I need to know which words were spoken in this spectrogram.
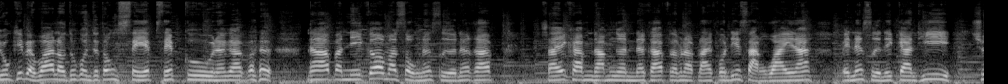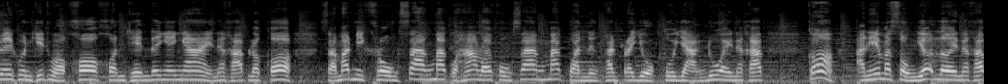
ยุคที่แบบว่าเราทุกคนจะต้องเซฟเซฟกูนะครับนะครับวันนี้ก็มาส่งหนังสือนะครับ ใช้คำทำเงินนะครับสำหรับหลายคนที่สั่งไว้นะ เป็นหนังสือในการที่ช่วยคุณคิดหัวข้อคอนเทนต์ได้ง่ายๆนะครับแล้วก็สามารถมีโครงสร้างมากกว่า 500 โครงสร้างมากกว่า 1,000 ประโยคตัวอย่างด้วยนะครับก็อันนี้มาส่งเยอะเลยนะครับ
